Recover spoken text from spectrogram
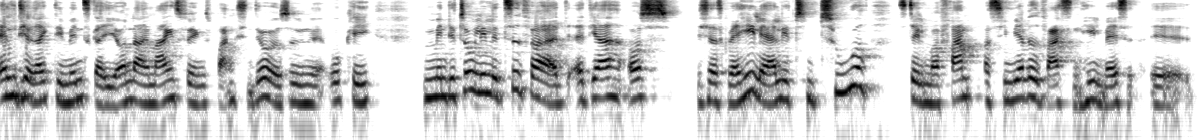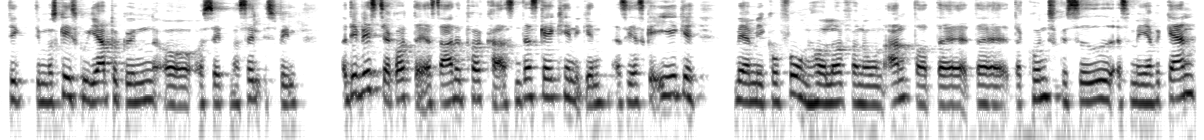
alle de rigtige mennesker i online markedsføringsbranchen. Det var jo sådan øh, okay. Men det tog lige lidt tid før, at, at jeg også hvis jeg skal være helt ærlig, sådan ture stille mig frem og sige, jeg ved faktisk en hel masse. Øh, det, det måske skulle jeg begynde at, at sætte mig selv i spil. Og det vidste jeg godt, da jeg startede podcasten. Der skal jeg ikke hen igen. Altså jeg skal ikke være mikrofonholder for nogle andre, der, der, der kun skal sidde. Altså, men jeg vil gerne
